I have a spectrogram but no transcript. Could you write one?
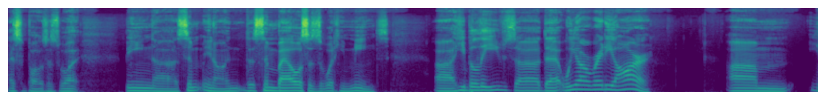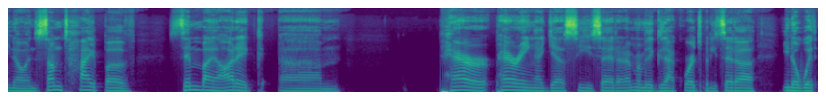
I suppose is what being uh, sim, you know, the symbiosis is what he means. Uh, he believes uh, that we already are, um, you know, in some type of symbiotic um, pair pairing. I guess he said. I don't remember the exact words, but he said, uh, you know, with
